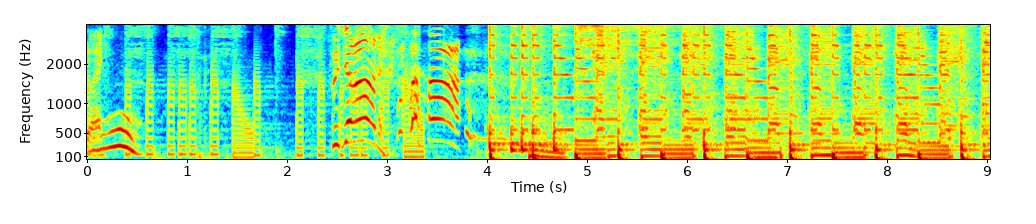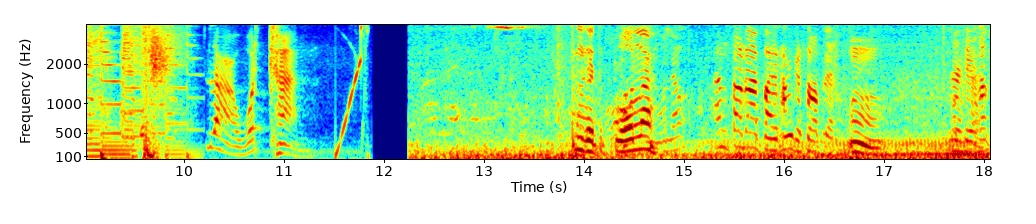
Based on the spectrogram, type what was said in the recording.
สวยสุดยอด ลาวัดคาน นี่ก็จะล้นละหมดแล้วอันต้องได้ไปทั้งกระสอบเลยอืม โอเคครับ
